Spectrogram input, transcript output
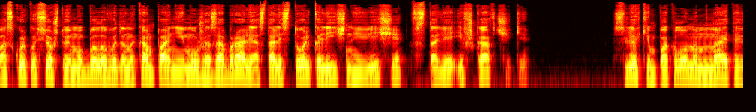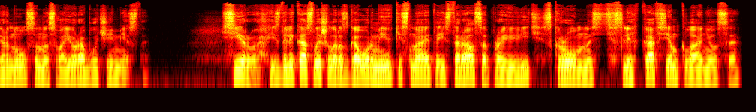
Поскольку все, что ему было выдано компании, ему уже забрали, остались только личные вещи в столе и в шкафчике. С легким поклоном Найта вернулся на свое рабочее место. Сиру издалека слышал разговор Миюки с Найта и старался проявить скромность, слегка всем кланялся,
